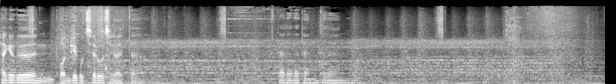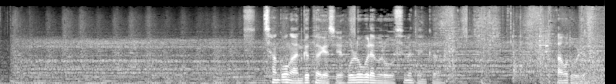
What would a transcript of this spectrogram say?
타격은 번개 구체로 진화했다. 따다다단 따단. 창공 안 급하게 지 홀로그램으로 쓰면 되니까 방어도 올려.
